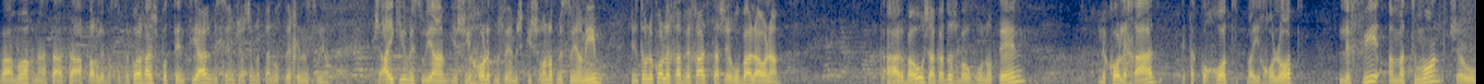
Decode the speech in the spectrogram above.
והמוח נעשה, עשה עפר לבסוף. לכל אחד יש פוטנציאל מסוים שהשם נתן לו שכל מסוים. יש IQ מסוים, יש יכולת מסוים, יש כישרונות מסוימים, שניתנו לכל אחד ואחד כאשר הוא בא לעולם. ברור שהקדוש ברוך הוא נותן לכל אחד את הכוחות והיכולות לפי המטמון שהוא,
